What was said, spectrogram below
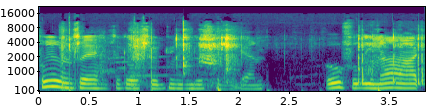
Please don't say I have to go start doing this one again. Hopefully not.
